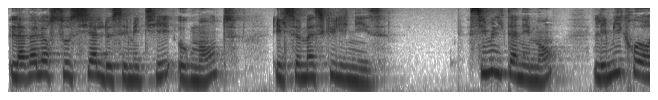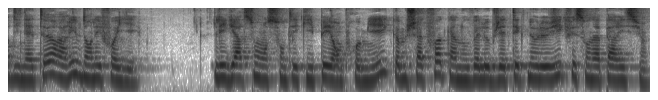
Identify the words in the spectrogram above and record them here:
La valeur sociale de ces métiers augmente, ils se masculinisent. Simultanément, les micro-ordinateurs arrivent dans les foyers. Les garçons en sont équipés en premier, comme chaque fois qu'un nouvel objet technologique fait son apparition.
